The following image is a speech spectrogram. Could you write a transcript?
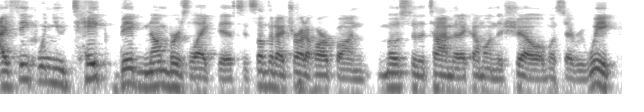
I think when you take big numbers like this, it's something I try to harp on most of the time that I come on the show, almost every week.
